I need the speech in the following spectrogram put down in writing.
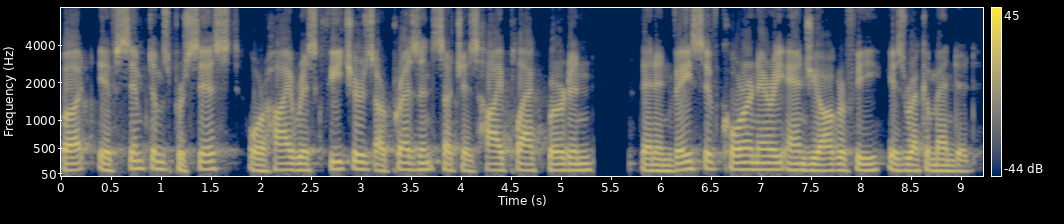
But if symptoms persist or high risk features are present, such as high plaque burden, then invasive coronary angiography is recommended.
